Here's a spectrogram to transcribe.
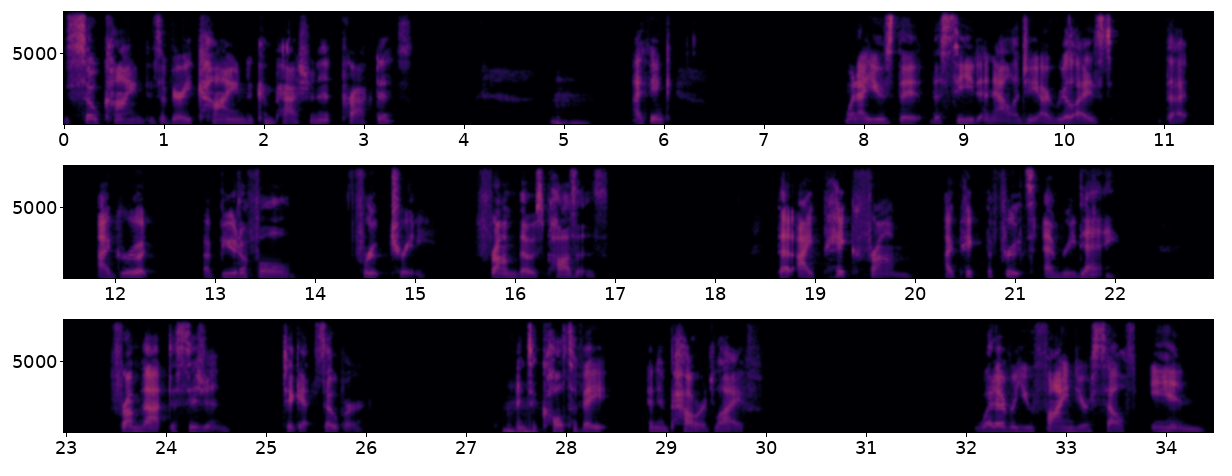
it's so kind. It's a very kind, compassionate practice. Mm-hmm. I think when I used the the seed analogy, I realized that I grew a, a beautiful fruit tree from those pauses that I pick from. I pick the fruits every day from that decision to get sober mm-hmm. and to mm-hmm. cultivate an empowered life. Whatever you find yourself in,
